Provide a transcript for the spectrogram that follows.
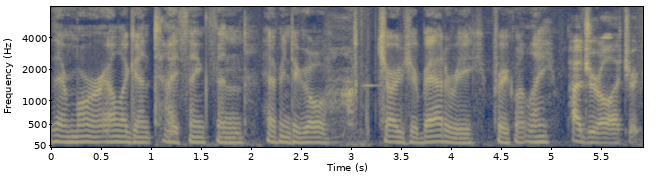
They're more elegant, I think, than having to go charge your battery frequently. Hydroelectric.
